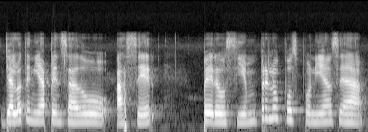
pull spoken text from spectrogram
ya lo tenía pensado hacer, pero siempre lo posponía, o sea,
